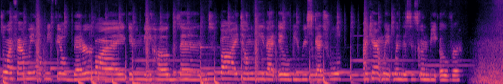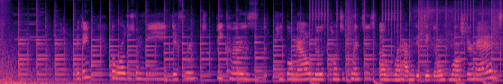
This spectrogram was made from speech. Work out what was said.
So my family helped me feel better by giving me hugs and by telling me that it will be rescheduled. I can't wait when this is going to be over. I think the world is going to be different because people now know the consequences of what happens if they don't wash their hands.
